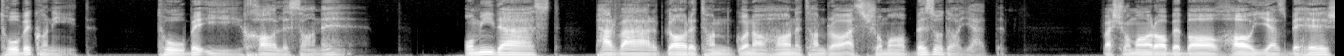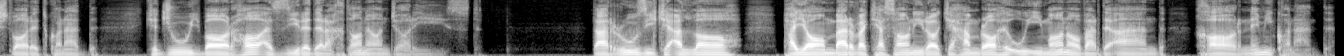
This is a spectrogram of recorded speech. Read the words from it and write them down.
توبه کنید. توبه ای خالصانه. امید است پروردگارتان گناهانتان را از شما بزداید و شما را به باغهایی از بهشت وارد کند که جویبارها از زیر درختان آن جاری است. در روزی که الله پیامبر و کسانی را که همراه او ایمان آورده اند خار نمی کند.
